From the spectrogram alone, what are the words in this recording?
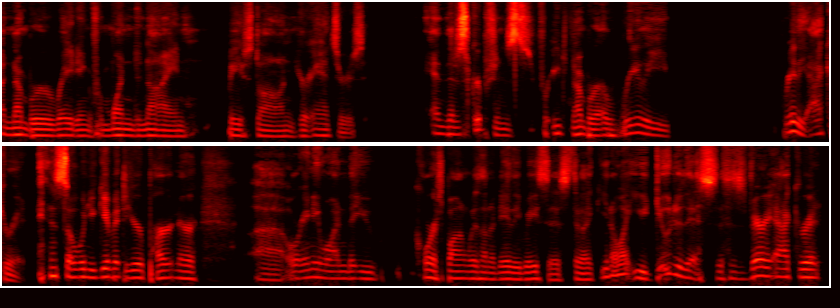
a number rating from one to nine based on your answers. And the descriptions for each number are really really accurate. And so when you give it to your partner uh, or anyone that you correspond with on a daily basis, they're like, you know what, you do do this. This is very accurate.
